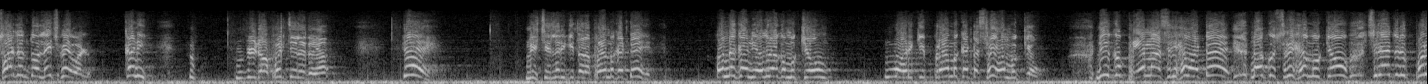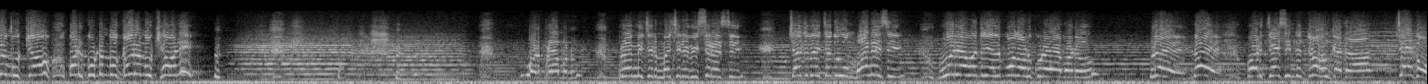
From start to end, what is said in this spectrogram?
స్వార్థంతో లేచిపోయేవాళ్ళు. కానీ వీడు ఆ చేయలేదయా ఏ నీ చెల్లెలికి తన ప్రేమ కట్టే అన్నగా నీ ముఖ్యం వాడికి ప్రేమ కట్ట స్నేహం ముఖ్యం. నీకు ప్రేమ స్నేహం అంటే నాకు స్నేహం ముఖ్యం స్నేహితుడి పరువు ముఖ్యం వాడి కుటుంబ గౌరవం ముఖ్యం అని. వాడి ప్రేమను ప్రేమించిన మనిషిని విసిరేసి చదివే చదువు మానేసి ఊరే వదిలి వెళ్ళిపోదాం అనుకున్నాయా వాడు? వాడు చేసింది ద్రోహం కదరా. చేకో.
